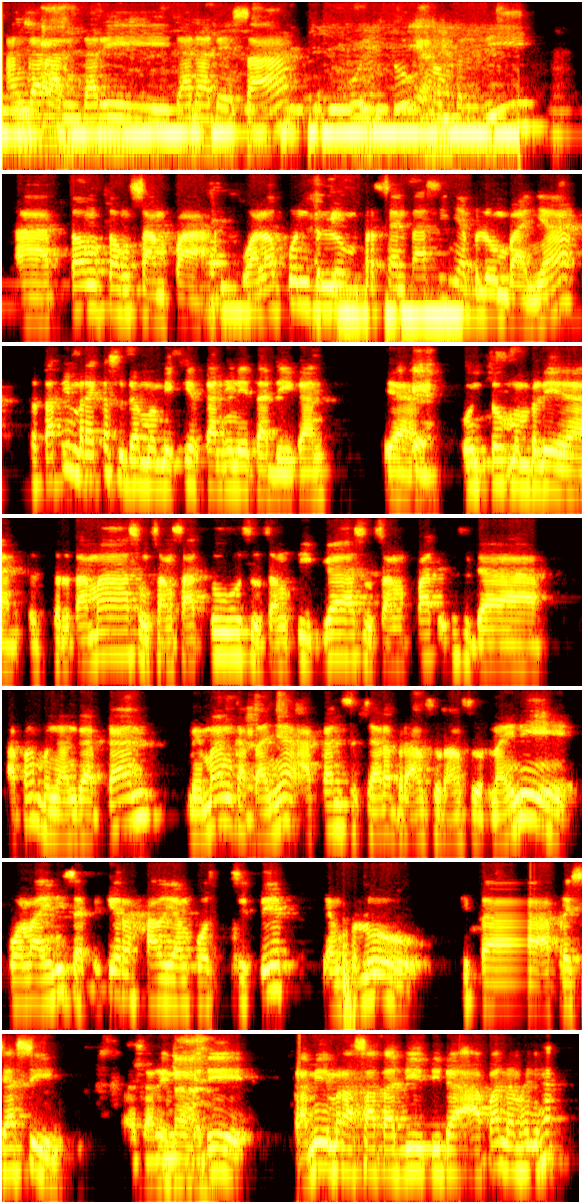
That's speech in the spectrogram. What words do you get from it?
anggaran dari dana desa untuk ya. membeli uh, tong-tong sampah. Walaupun belum presentasinya belum banyak, tetapi mereka sudah memikirkan ini tadi kan, ya okay. untuk membeli ya, terutama Sungsang satu, Sungsang tiga, Sungsang empat itu sudah apa menganggapkan memang katanya akan secara berangsur-angsur. Nah ini pola ini saya pikir hal yang positif yang perlu kita apresiasi, Mas. Nah. Jadi kami merasa tadi tidak apa namanya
